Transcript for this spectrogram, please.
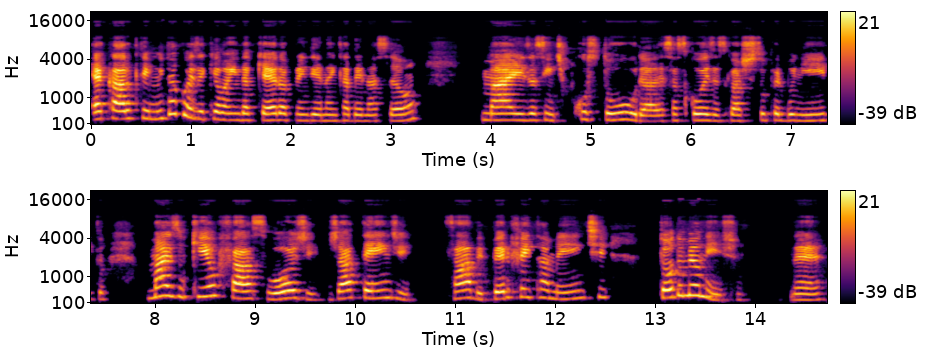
É claro que tem muita coisa que eu ainda quero aprender na encadernação, mas assim, tipo costura, essas coisas que eu acho super bonito. Mas o que eu faço hoje já atende, sabe, perfeitamente todo o meu nicho, né?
